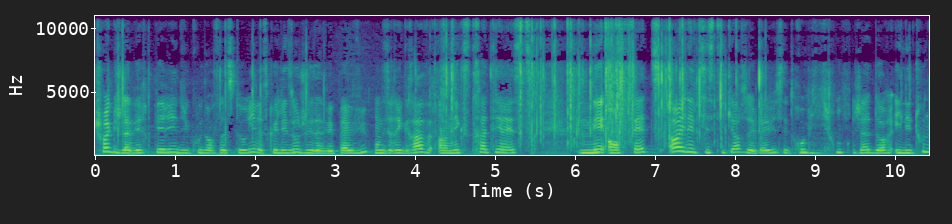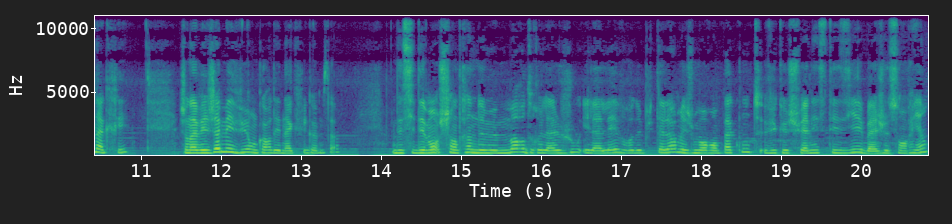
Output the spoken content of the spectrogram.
Je crois que je l'avais repérée du coup dans sa story parce que les autres, je les avais pas vus. On dirait grave un extraterrestre. Mais en fait... Oh, a des petits stickers, je l'avais pas vu, c'est trop mignon. J'adore. Il est tout nacré. J'en avais jamais vu encore des nacrés comme ça. Décidément, je suis en train de me mordre la joue et la lèvre depuis tout à l'heure, mais je m'en rends pas compte vu que je suis anesthésiée, bah je sens rien.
